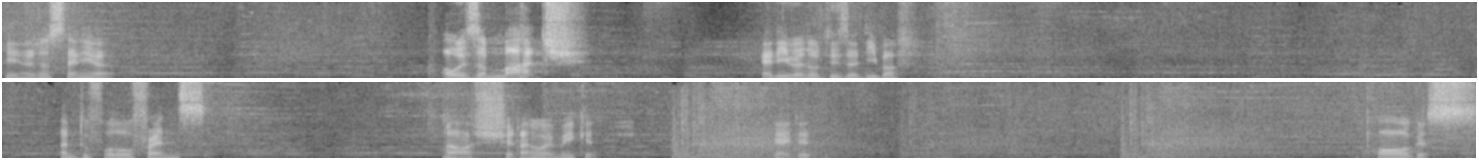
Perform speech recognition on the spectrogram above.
Okay, I'll just stand here. Oh, it's a march! I didn't even notice the debuff. Time to follow friends. Oh shit, I hope I make it. Yeah, I did. Porgus.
